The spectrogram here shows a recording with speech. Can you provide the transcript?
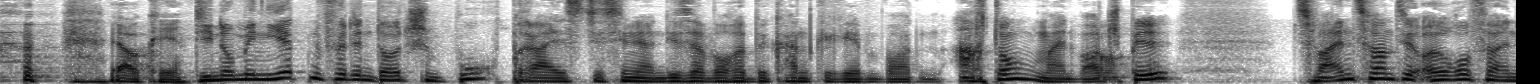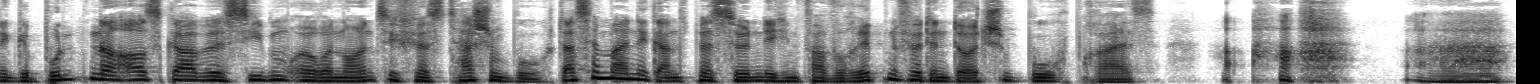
ja okay. Die Nominierten für den deutschen Buchpreis, die sind ja in dieser Woche bekannt gegeben worden. Achtung, mein Wortspiel. Oh. 22 Euro für eine gebundene Ausgabe, 7,90 Euro fürs Taschenbuch. Das sind meine ganz persönlichen Favoriten für den deutschen Buchpreis. ah.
